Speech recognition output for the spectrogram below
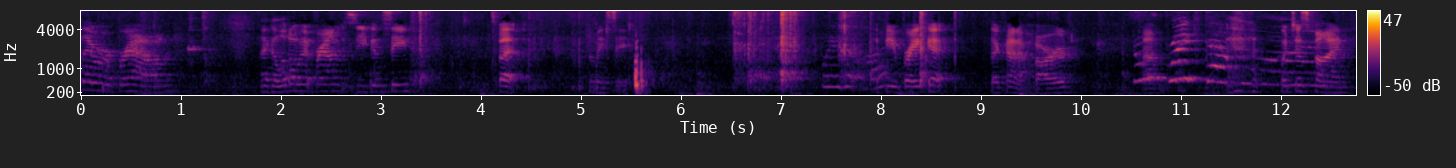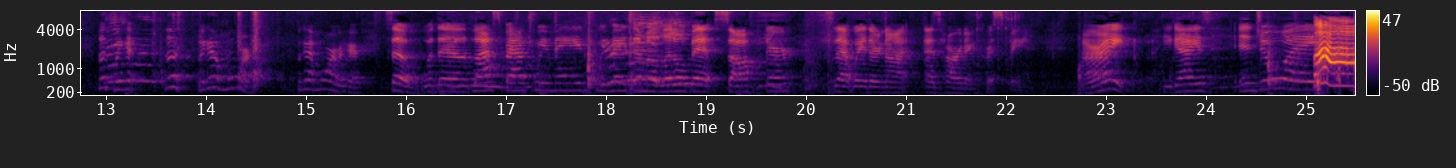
They were brown. Like a little bit brown so you can see. But, let me see. If you break it, they're kind of hard. Don't um, break that one. which is fine. Look, we got look, we got more. We got more over here. So with the last batch we made, we made them a little bit softer, so that way they're not as hard and crispy. All right, you guys enjoy. Bye.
